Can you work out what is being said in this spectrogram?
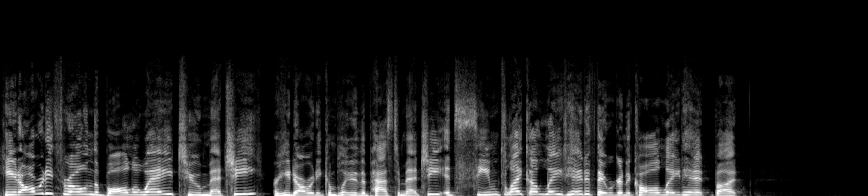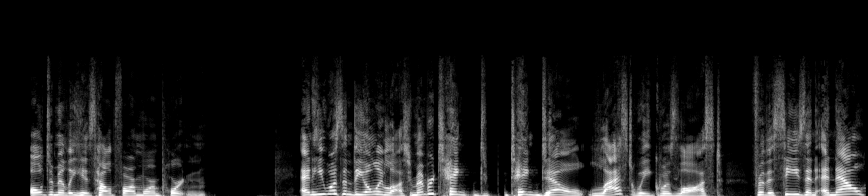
He had already thrown the ball away to Metchie, or he'd already completed the pass to Metchie. It seemed like a late hit if they were going to call a late hit, but ultimately his health far more important. And he wasn't the only loss. Remember, Tank Tank Dell last week was lost for the season, and now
